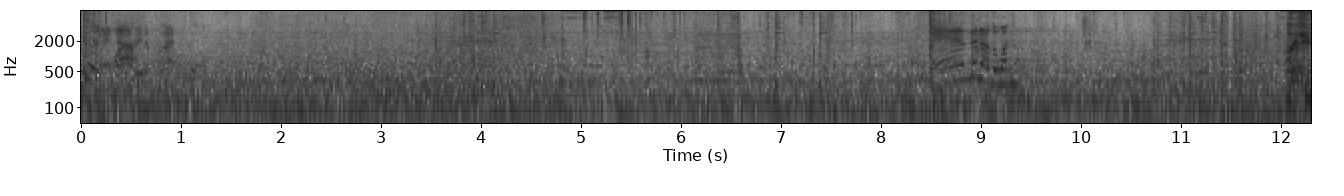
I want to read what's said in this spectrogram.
Good enough. Automated platform. And another one. Okay.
